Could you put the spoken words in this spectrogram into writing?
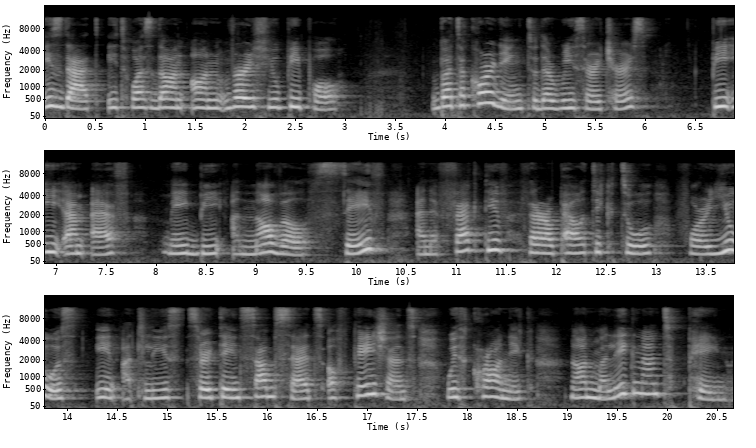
is that it was done on very few people. But according to the researchers, PEMF may be a novel, safe and effective therapeutic tool for use in at least certain subsets of patients with chronic non-malignant pain.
